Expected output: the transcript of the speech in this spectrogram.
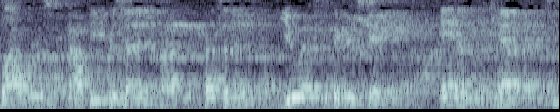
Flowers will now be presented by the President of U.S. Figure Skating, Anne Cattelan.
